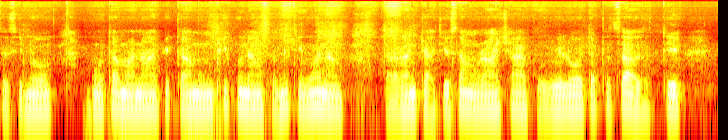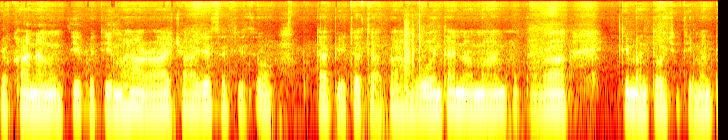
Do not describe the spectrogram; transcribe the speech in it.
สสิโนโมธรรมนาภิกามุงภิกุนังสมิติงวานังตาลันจากที่สร้างราชากุเวโลตัปสสาสติยคานังอิปติมหาราชายสสสิโสปุตตาปิตสาภาโวอินทนามามหาภาราอิติมันโตชติมันโต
